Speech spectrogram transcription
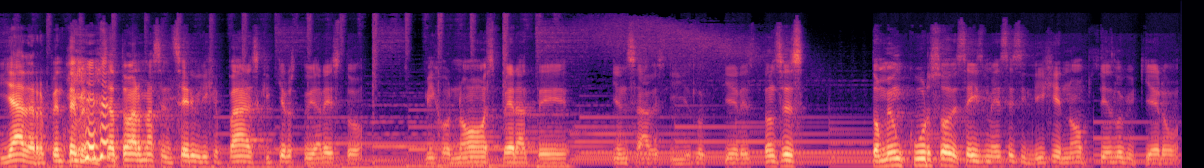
Y ya, de repente me empecé a tomar más en serio y dije, pa, es que quiero estudiar esto. Me dijo, no, espérate, quién sabe si es lo que quieres. Entonces, tomé un curso de seis meses y dije, no, pues sí es lo que quiero.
